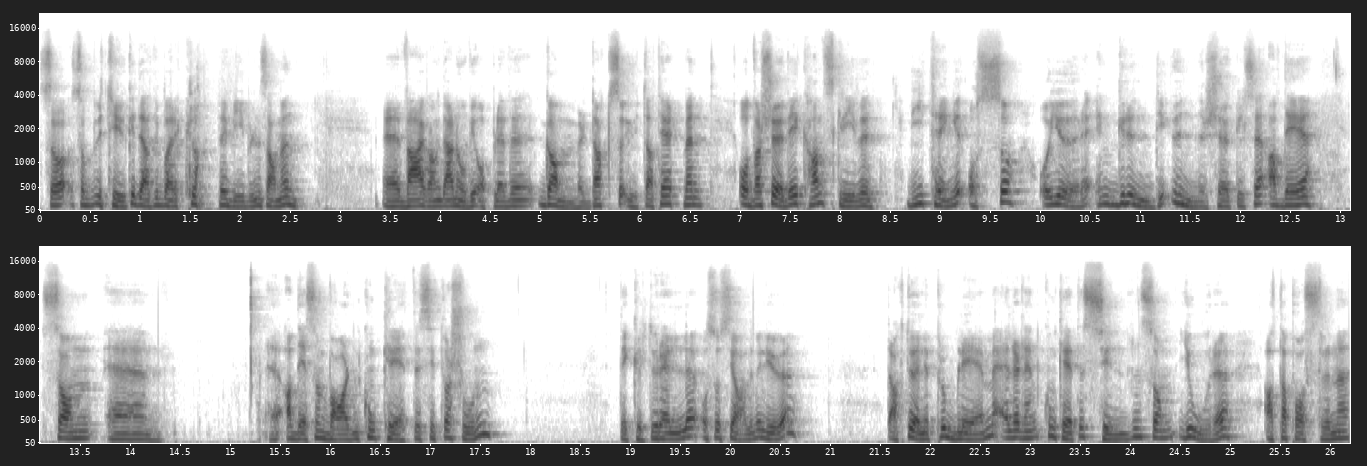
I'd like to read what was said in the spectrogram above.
så, så betyr ikke det at vi bare klapper Bibelen sammen eh, hver gang det er noe vi opplever gammeldags og utdatert. Men Oddvar Sjøvik han skriver vi trenger også å gjøre en grundig undersøkelse av det som, eh, av det som var den konkrete situasjonen. Det kulturelle og sosiale miljøet. Det aktuelle problemet eller den konkrete synden som gjorde at apostlene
